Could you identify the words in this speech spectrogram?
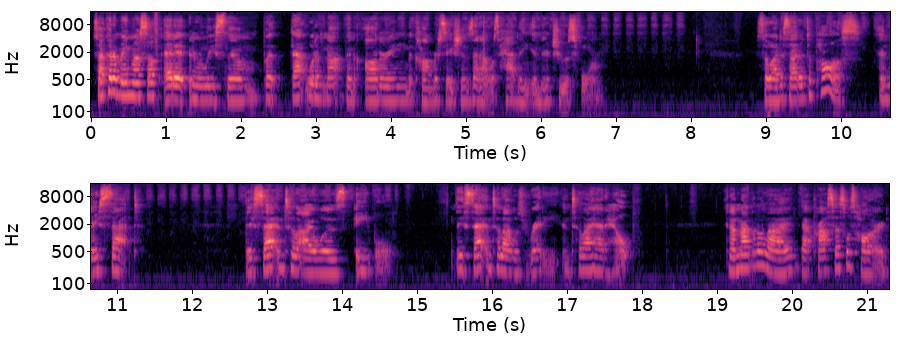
So I could have made myself edit and release them, but that would have not been honoring the conversations that I was having in their truest form. So I decided to pause, and they sat. They sat until I was able. They sat until I was ready, until I had help. And I'm not gonna lie, that process was hard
